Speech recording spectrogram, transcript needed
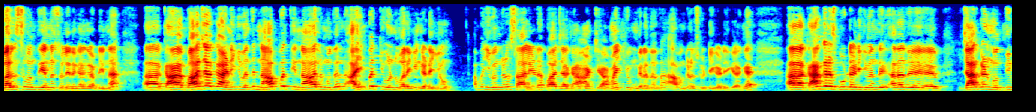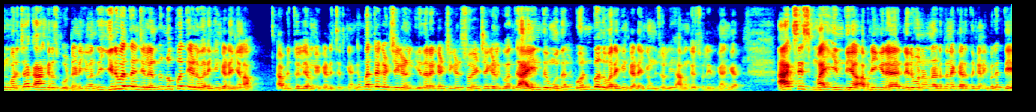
பல்ஸ் வந்து என்ன சொல்லியிருக்காங்க அப்படின்னா கா- பாஜக அணிக்கு வந்து நாற்பத்தி நாலு முதல் ஐம்பத்தி ஒன்று வரைக்கும் கிடைக்கும். அப்போ இவங்களும் சாலிடாக பாஜக ஆட்சி அமைக்குங்கிறத தான் அவங்களும் சுட்டி காட்டிக்கிறாங்க காங்கிரஸ் கூட்டணிக்கு வந்து அதாவது ஜார்க்கண்ட் முக்தி மோர்ச்சா காங்கிரஸ் கூட்டணிக்கு வந்து இருபத்தஞ்சிலேருந்து முப்பத்தேழு வரைக்கும் கிடைக்கலாம் அப்படின்னு சொல்லி அவங்க கிடைச்சிருக்காங்க. மற்ற கட்சிகள் இதர கட்சிகள் சுயேட்சைகளுக்கு வந்து ஐந்து முதல் ஒன்பது வரைக்கும் கிடைக்கும்னு சொல்லி அவங்க சொல்லியிருக்காங்க. ஆக்சிஸ் மை இந்தியா அப்படிங்கிற நிறுவனம் நடத்தின கருத்து கணிப்பில் தே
